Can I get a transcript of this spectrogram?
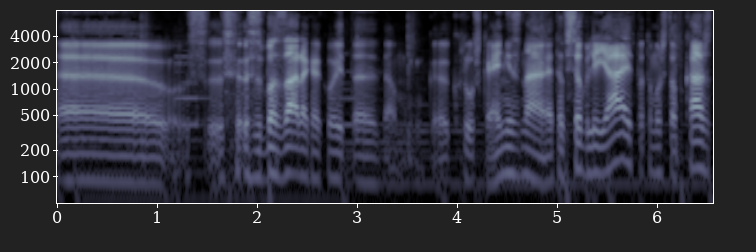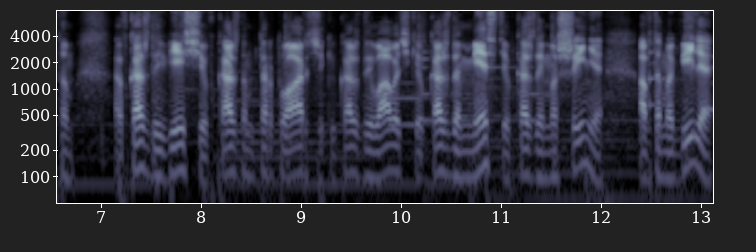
с, с базара какой-то там кружка. Я не знаю, это все влияет, потому что в каждом, в каждой вещи, в каждом тротуарчике, в каждой лавочке, в каждом месте, в каждой машине, автомобиле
